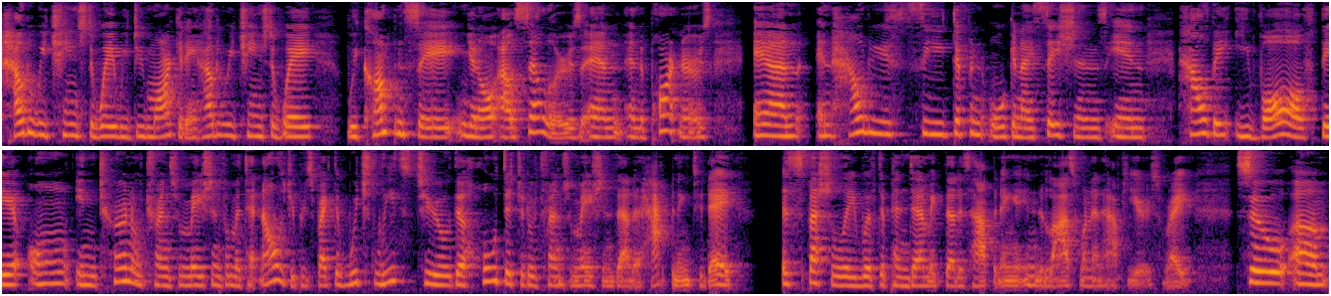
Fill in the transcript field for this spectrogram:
how do we change the way we do marketing? How do we change the way we compensate, you know, our sellers and and the partners? And and how do you see different organizations in how they evolve their own internal transformation from a technology perspective, which leads to the whole digital transformation that are happening today especially with the pandemic that is happening in the last one and a half years, right? So, um,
